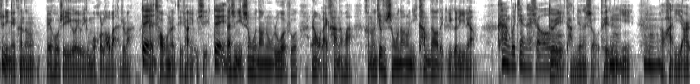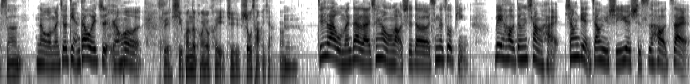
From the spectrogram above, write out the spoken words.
视里面可能背后是一个有一个幕后老板是吧？对在操控着这场游戏。对但是你生活当中，如果说让我来看的话，可能就是生活当中你看不到的一个力量，看不见的手，对，，看不见的手推着你，嗯，然后喊一二三。那我们就点到为止，然后 对，喜欢的朋友可以去收藏一下。嗯，接下来我们带来村上龙老师的新的作品《背号登上海》商店将于十一月十四号在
